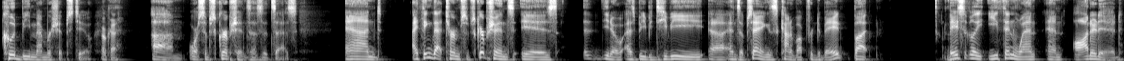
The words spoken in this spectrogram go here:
could be memberships too, Okay. um, or subscriptions, as it says. And I think that term subscriptions is, you know, as BBTV uh, ends up saying, is kind of up for debate. But basically, Ethan went and audited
